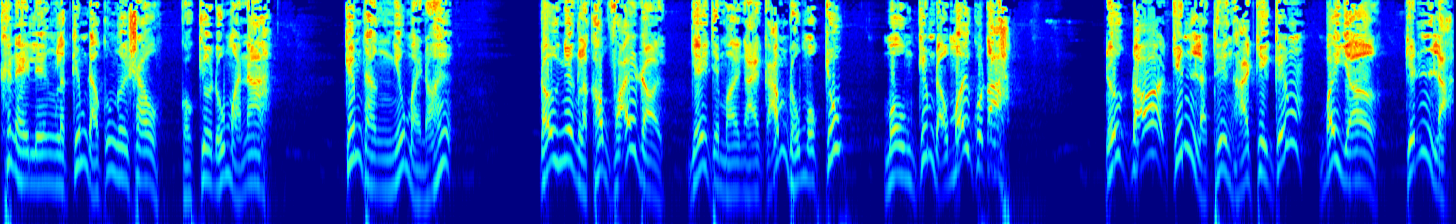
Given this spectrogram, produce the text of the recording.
Cái này liền là kiếm đạo của ngươi sau còn chưa đủ mạnh à. Kiếm thần nhíu mày nói, đương nhiên là không phải rồi, vậy thì mời ngài cảm thụ một chút, môn kiếm đạo mới của ta. Trước đó chính là thiên hạ chi kiếm, bây giờ chính là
